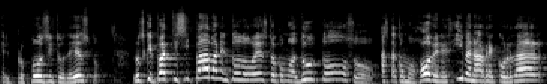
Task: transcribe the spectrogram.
el propósito de esto? Los que participaban en todo esto como adultos o hasta como jóvenes iban a recordar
